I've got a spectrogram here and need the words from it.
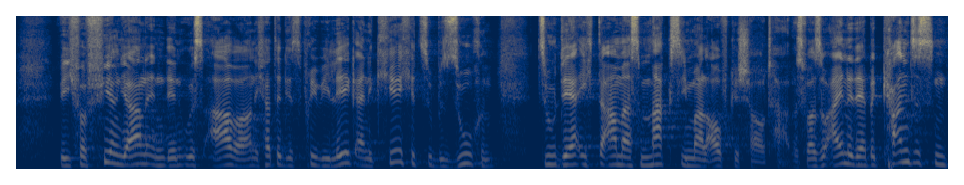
wie ich vor vielen Jahren in den USA war und ich hatte das Privileg, eine Kirche zu besuchen, zu der ich damals maximal aufgeschaut habe. Es war so eine der bekanntesten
